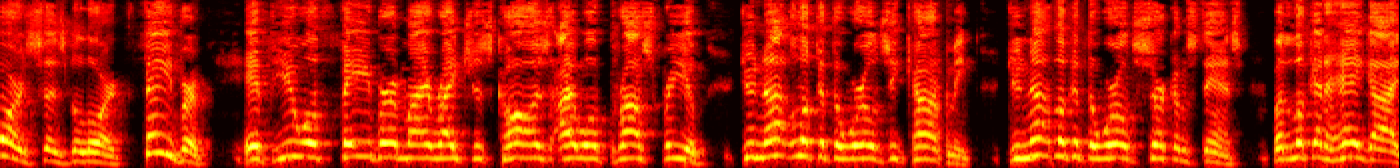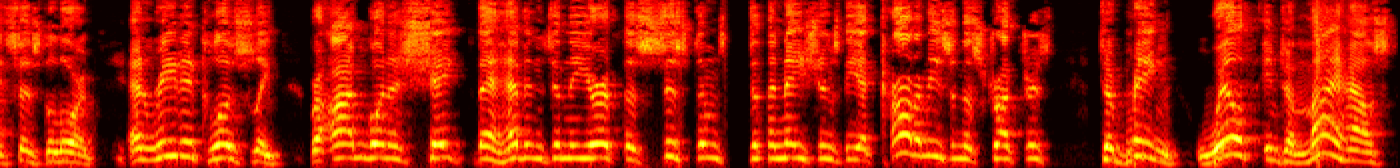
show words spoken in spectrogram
doors, says the Lord, favor. If you will favor my righteous cause, I will prosper you. Do not look at the world's economy. Do not look at the world's circumstance, but look at Haggai, says the Lord, and read it closely. For I'm going to shake the heavens and the earth, the systems and the nations, the economies and the structures to bring wealth into my house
